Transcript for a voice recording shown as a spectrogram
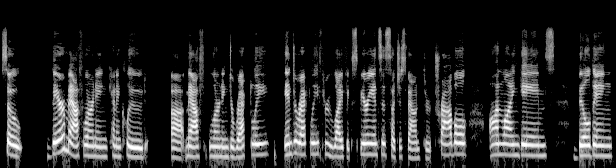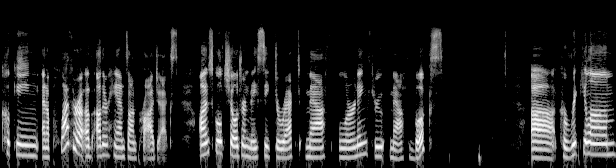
so their math learning can include uh, math learning directly, indirectly through life experiences, such as found through travel, online games, building, cooking, and a plethora of other hands-on projects. Unschooled children may seek direct math learning through math books, uh, curriculum,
